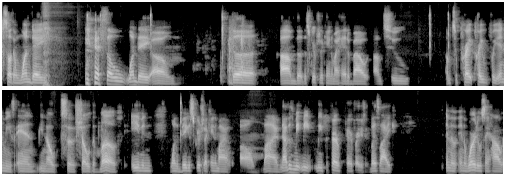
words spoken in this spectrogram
So then one day, so one day, um, the um the, the scripture came to my head about um to um to pray pray for your enemies and you know to show them love. Even one of the biggest scriptures that came to my um mind. Now this is me me me par- paraphrasing, but it's like in the in the word it was saying how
